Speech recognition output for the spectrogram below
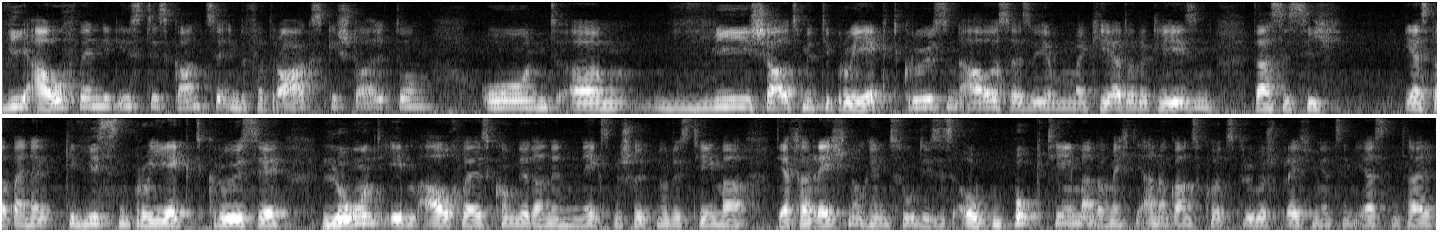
wie aufwendig ist das Ganze in der Vertragsgestaltung und ähm, wie schaut es mit den Projektgrößen aus? Also ich habe mal gehört oder gelesen, dass es sich erst ab einer gewissen Projektgröße lohnt, eben auch, weil es kommt ja dann im nächsten Schritt nur das Thema der Verrechnung hinzu, dieses Open Book Thema, da möchte ich auch noch ganz kurz drüber sprechen jetzt im ersten Teil.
